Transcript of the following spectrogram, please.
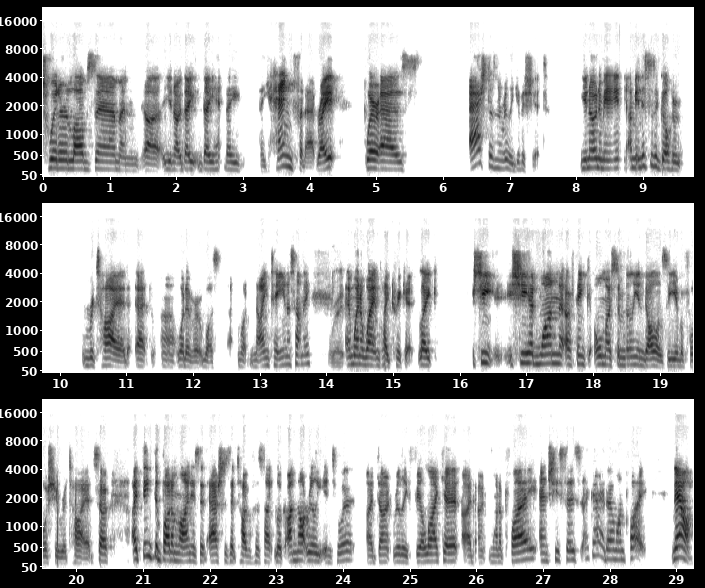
twitter loves them and uh, you know they they they they hang for that right? Whereas ash doesn't really give a shit. You know what i mean? I mean this is a girl who retired at uh, whatever it was, what 19 or something, Right. and went away and played cricket. Like she she had won I think almost a million dollars a year before she retired. So I think the bottom line is that Ash is that type of person like, look, I'm not really into it. I don't really feel like it. I don't want to play. And she says, okay, I don't want to play. Now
